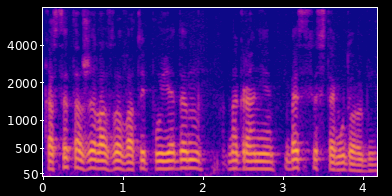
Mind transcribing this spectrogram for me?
Kaseta żelazowa typu 1, nagranie bez systemu Dolby.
